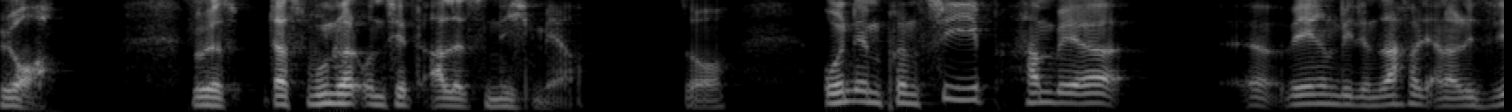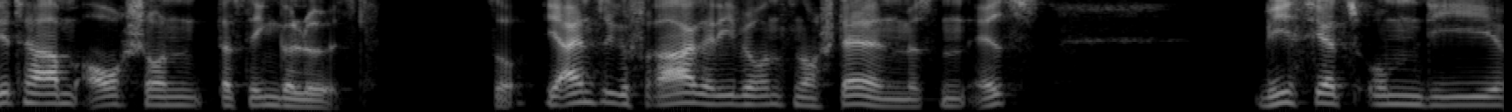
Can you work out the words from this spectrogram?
Ja, das, das wundert uns jetzt alles nicht mehr. So. Und im Prinzip haben wir, äh, während wir den Sachverhalt analysiert haben, auch schon das Ding gelöst. So, die einzige Frage, die wir uns noch stellen müssen, ist, wie es jetzt um die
